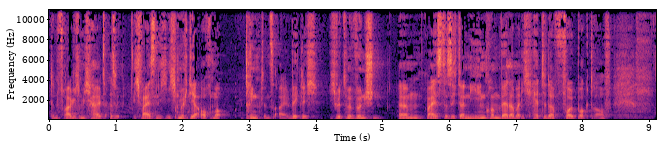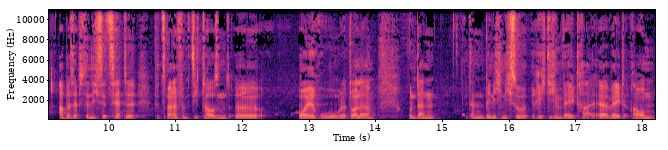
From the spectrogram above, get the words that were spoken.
Dann frage ich mich halt, also ich weiß nicht, ich möchte ja auch mal dringend ins All, wirklich. Ich würde es mir wünschen. Ähm, weiß, dass ich da nie hinkommen werde, aber ich hätte da voll Bock drauf. Aber selbst wenn ich es jetzt hätte, für 250.000 äh, Euro oder Dollar und dann, dann bin ich nicht so richtig im Weltra äh, Weltraum,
